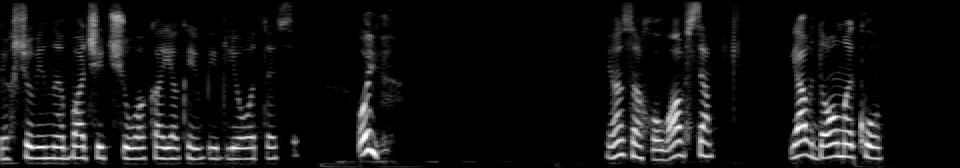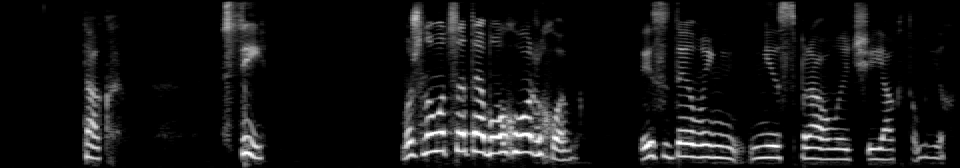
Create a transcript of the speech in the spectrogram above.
якщо він не бачить чувака, який в бібліотеці. Ой! Я заховався. Я в домику. Так. Стій. Можливо, це тебе Горгон. Із дивні справи, чи як там їх.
